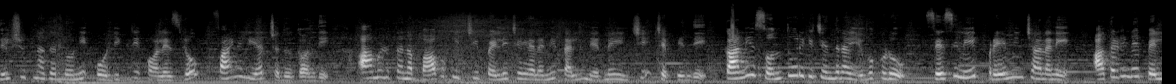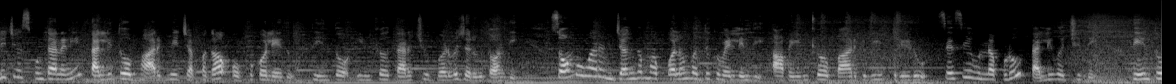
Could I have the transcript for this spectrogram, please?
దిల్సుఖ్ నగర్లోని ఓ డిగ్రీ కాలేజ్లో ఫైనల్ ఇయర్ చదువుతోంది. ఆమెను తన బాబుకి ఇచ్చి పెళ్ళి చేయాలని తల్లి నిర్ణయించి చెప్పింది. కానీ సొంతూరికి చెందిన యువకుడు శశిని ప్రేమించానని అతడినే పెళ్ళి చేసుకుంటానని తల్లితో భార్గవి చెప్పగా ఒప్పుకోలేదు. దీంతో ఇంట్లో తరచూ గొడవ జరుగుతోంది. సోమవారం జంగమ్మ పొలం వద్దకు వెళ్ళింది. ఆమె ఇంట్లో భార్గవి ప్రియుడు శశి ఉన్నప్పుడు తల్లి వచ్చింది. దీంతో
